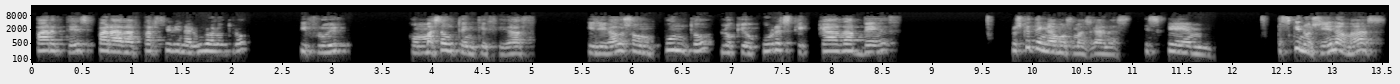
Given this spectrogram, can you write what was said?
partes para adaptarse bien al uno al otro y fluir con más autenticidad. Y llegados a un punto, lo que ocurre es que cada vez no es que tengamos más ganas, es que, es que nos llena más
